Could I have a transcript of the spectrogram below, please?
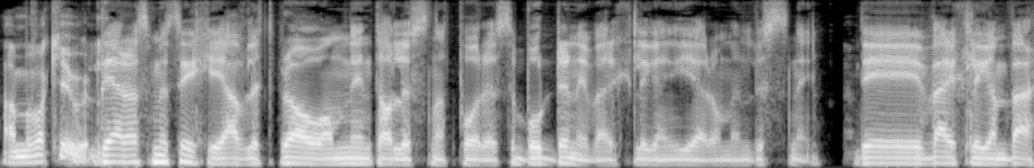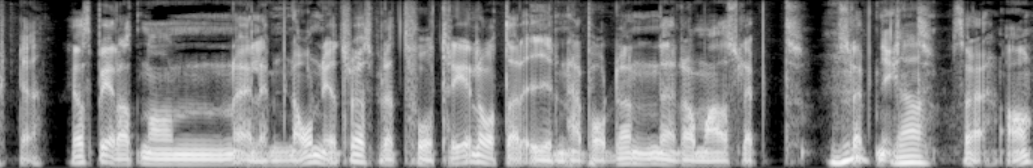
Ja, men vad kul. Deras musik är jävligt bra och om ni inte har lyssnat på det så borde ni verkligen ge dem en lyssning. Det är verkligen värt det. Jag har spelat någon, eller någon, jag tror jag har spelat två, tre låtar i den här podden när de har släppt, släppt nytt. Ja. Sådär, ja.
